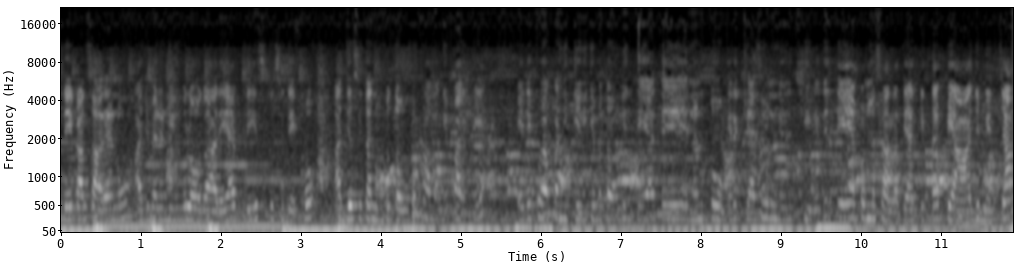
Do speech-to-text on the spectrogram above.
ਸ੍ਰੀ ਅਕਾਲ ਸਾਰਿਆਂ ਨੂੰ। ਅੱਜ ਮੇਰਾ ਨਿਊ ਵਲੌਗ ਆ ਰਿਹਾ ਹੈ ਪਲੀਜ਼ ਤੁਸੀਂ ਦੇਖੋ। ਅੱਜ ਅਸੀਂ ਤੁਹਾਨੂੰ ਬਤਾਉ ਦਿਖਾਵਾਂਗੇ ਭਰ ਕੇ। ਇਹ ਦੇਖੋ, ਆਪਾਂ ਨਿੱਕੇ ਨਿੱਕੇ ਬਤਾਉ ਲਿੱਤੇ ਆ ਤੇ ਇਹਨਾਂ ਨੂੰ ਧੋ ਕੇ ਰੱਖਿਆ ਸੀ, ਹੁਣ ਇਹਦੇ ਦੇ ਛੀਲੇ ਦਿੱਤੇ ਆਪਾਂ ਮਸਾਲਾ ਤਿਆਰ ਕੀਤਾ, ਪਿਆਜ਼, ਮਿਰਚਾਂ,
